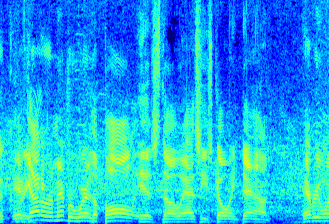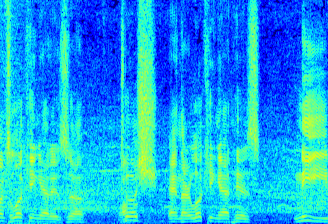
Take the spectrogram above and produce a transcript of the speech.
agree. You got to remember where the ball is, though, as he's going down. Everyone's looking at his uh, tush, and they're looking at his knee,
